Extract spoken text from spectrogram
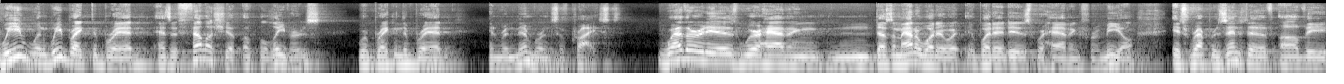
we, when we break the bread as a fellowship of believers, we're breaking the bread in remembrance of Christ. Whether it is we're having, doesn't matter what it, what it is we're having for a meal, it's representative of the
